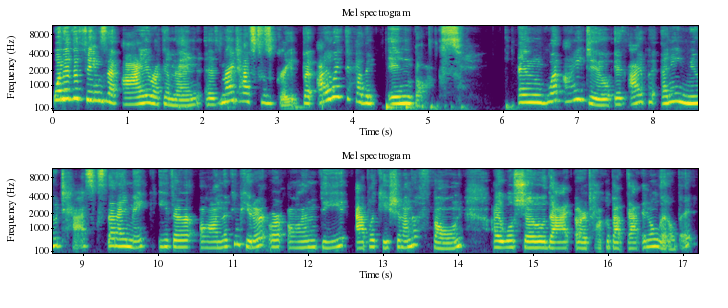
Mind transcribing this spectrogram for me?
One of the things that I recommend is my tasks is great, but I like to have an inbox. And what I do is I put any new tasks that I make either on the computer or on the application on the phone. I will show that or talk about that in a little bit.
